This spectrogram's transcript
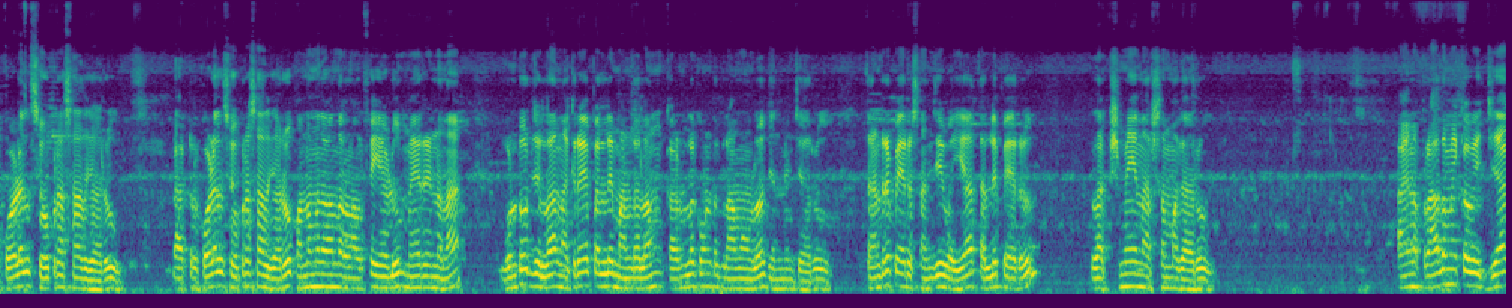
కోడెల శివప్రసాద్ గారు. డాక్టర్ కోడెల శివప్రసాద్ గారు పంతొమ్మిది వందల నలభై ఏడు మే రెండున గుంటూరు జిల్లా నకరేపల్లి మండలం కండ్లకుంట గ్రామంలో జన్మించారు. తండ్రి పేరు సంజీవయ్య తల్లి పేరు లక్ష్మీ నరసమ్మ గారు. ఆయన ప్రాథమిక విద్య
